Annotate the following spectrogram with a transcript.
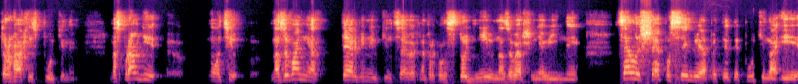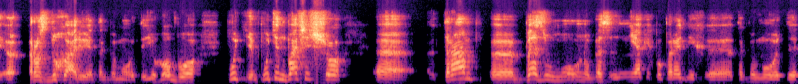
торгах із Путіним. Насправді, е, ну, ці називання термінів кінцевих, наприклад, 100 днів на завершення війни, це лише посилює апетити Путіна і е, роздухарює, так би мовити, його. Бо Путін, бачить, що е, Трамп е, безумовно, без ніяких попередніх, е, так би мовити,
